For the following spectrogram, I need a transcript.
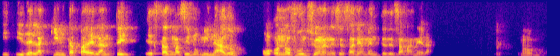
y, de la quinta para adelante estás más iluminado o, no funciona necesariamente de esa manera, ¿no?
